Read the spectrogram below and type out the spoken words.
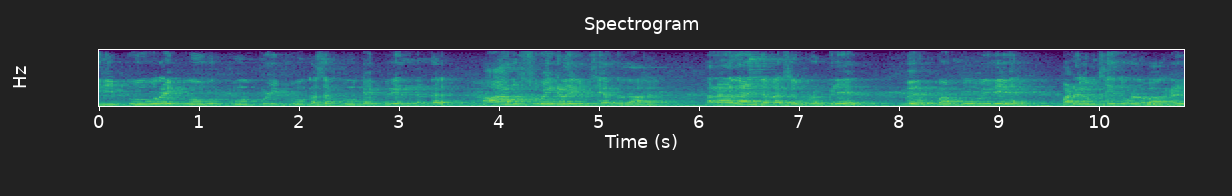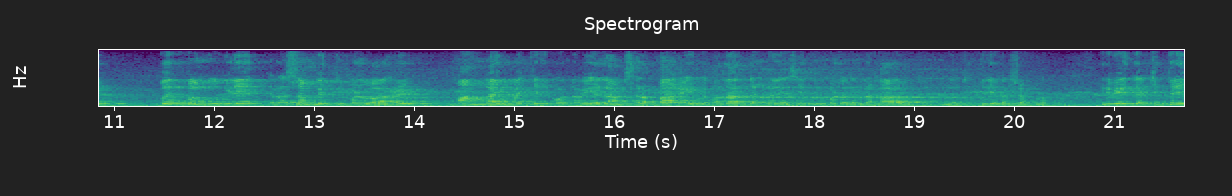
இனிப்பு உரைப்பு உப்பு புளிப்பு கசப்பு கைப்பு என்கின்ற ஆறு சுவைகளையும் சேர்ந்ததாக. அதனால தான் இந்த வருஷப்பிறப்பிலே வேப்பம்பூவிலே வடகம் செய்து கொள்வார்கள் வேப்பம்பூவிலே ரசம் வைத்துக் கொள்வார்கள் மாங்காய் பச்சடி போன்றவை எல்லாம் சிறப்பாக இந்த பதார்த்தங்களை சேர்த்துக் கொள்ளுகின்ற காலம் இந்த சித்திரை வருஷப்பிறப்பு. எனவே இந்த சித்திரை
